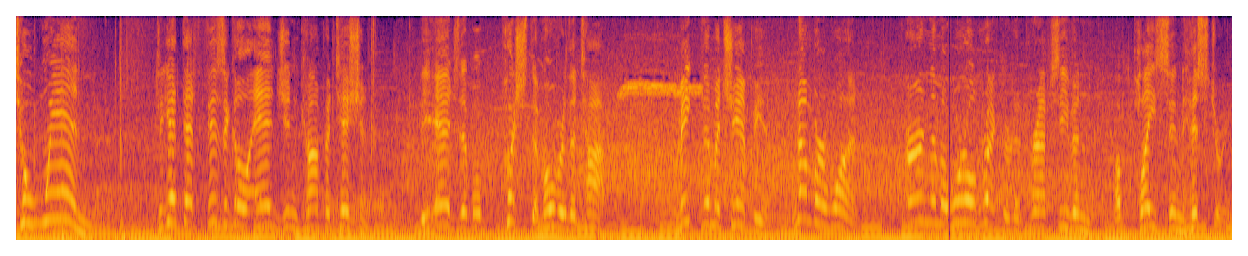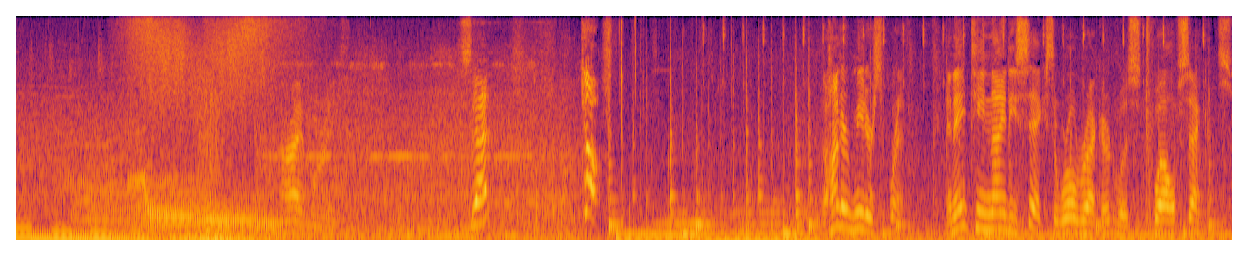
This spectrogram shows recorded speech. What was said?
To win! To get that physical edge in competition. The edge that will push them over the top. Make them a champion, number one. Earn them a world record and perhaps even a place in history. All right, Maurice. Set. Go! The 100 meter sprint. In 1896, the world record was 12 seconds.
